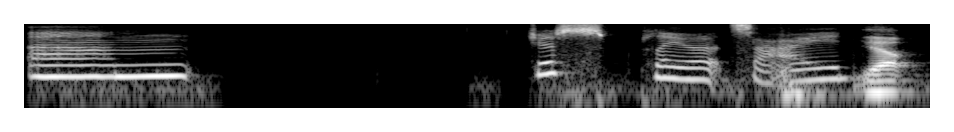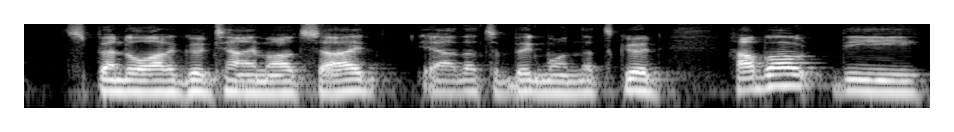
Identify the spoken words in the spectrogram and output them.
Um, just play outside. Yeah, spend a lot of good time outside. Yeah, that's a big one. That's good. How about the?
